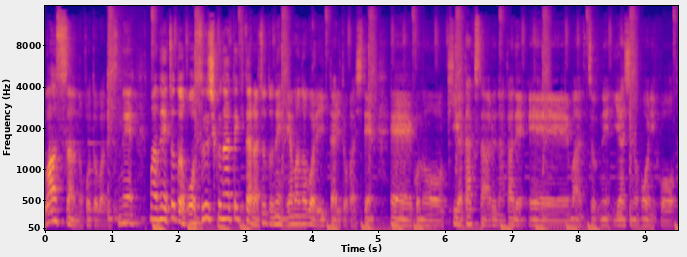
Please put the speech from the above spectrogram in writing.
ワースさんの言葉ですね。まあねちょっとこう涼しくなってきたらちょっとね山登り行ったりとかして、えー、この木がたくさんある中で、えー、まあちょっとね癒しの方にこう、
